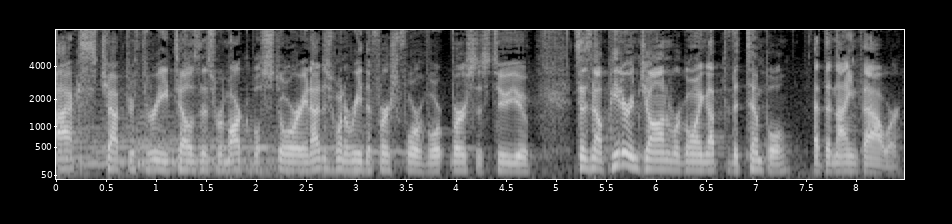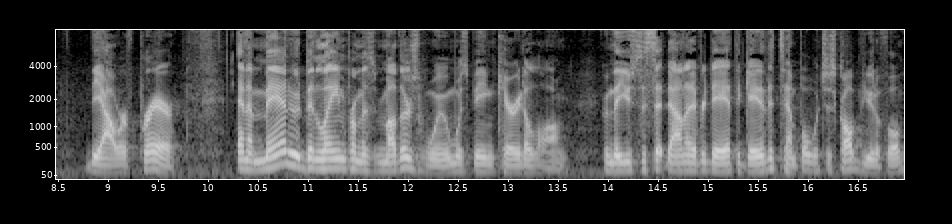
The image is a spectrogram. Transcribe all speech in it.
Acts chapter 3 tells this remarkable story, and I just want to read the first four verses to you. It says, Now Peter and John were going up to the temple at the ninth hour, the hour of prayer. And a man who'd been lame from his mother's womb was being carried along, whom they used to sit down every day at the gate of the temple, which is called Beautiful,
